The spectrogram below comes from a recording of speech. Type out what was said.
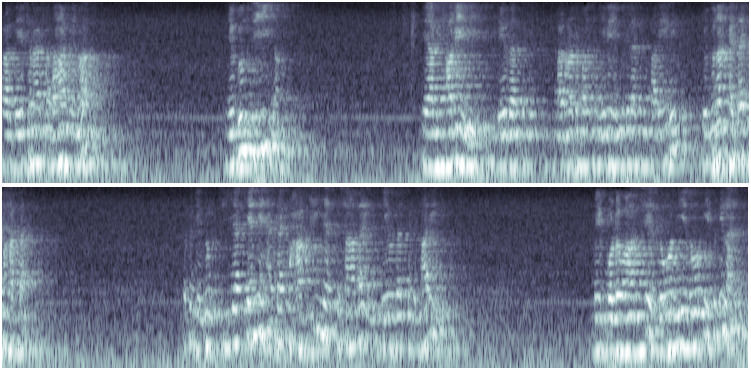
අර දේශනා සඳහන් වෙනවා යදුන් 100ක්. එයාගේ ශරීරය දේවදත්තගේ මරුණට පස්සේ නිරේ ඉපදලා තියෙන ශරීරය යදුනක් 67ක්. එතකොට යදුන් 100ක් කියන්නේ 67ක් විශාලයි දේවදත්තගේ ශරීරය. මේ පොළ වාසිය ලෝධිය ලෝකෙ ඉපදිලා ඉන්නේ.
